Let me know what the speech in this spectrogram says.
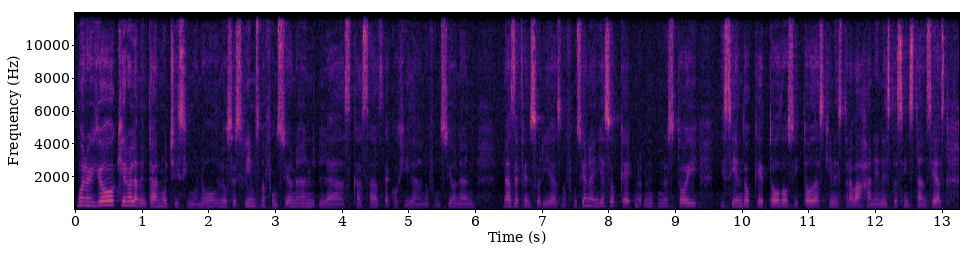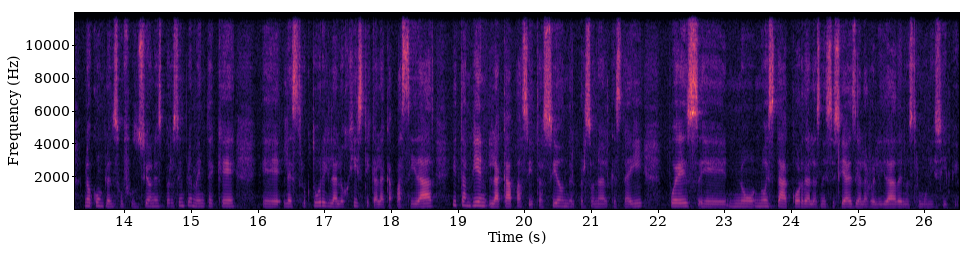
Bueno, yo quiero lamentar muchísimo, ¿no? Los SLIMs no funcionan, las casas de acogida no funcionan, las defensorías no funcionan. Y eso que no, estoy diciendo que todos y todas quienes trabajan en estas instancias no cumplen sus funciones, pero simplemente que eh, la estructura y la logística, la capacidad y también la capacitación del personal que está ahí, pues eh, no, no está acorde a las necesidades y a la realidad de nuestro municipio.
